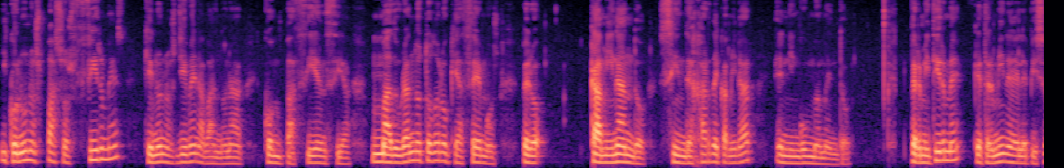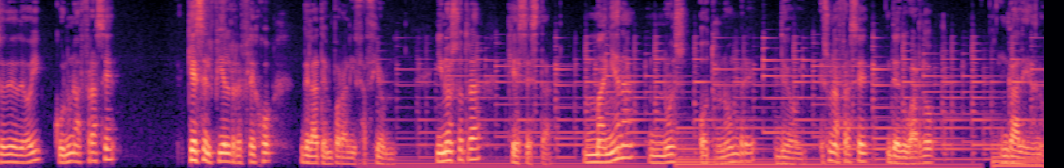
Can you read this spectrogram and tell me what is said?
y con unos pasos firmes que no nos lleven a abandonar, con paciencia, madurando todo lo que hacemos, pero caminando sin dejar de caminar en ningún momento. Permitirme que termine el episodio de hoy con una frase que es el fiel reflejo de la temporalización. Y no es otra es esta. Mañana no es otro nombre de hoy. Es una frase de Eduardo Galeano.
